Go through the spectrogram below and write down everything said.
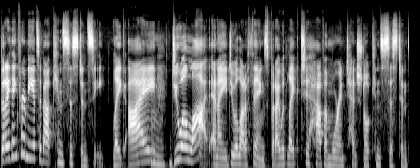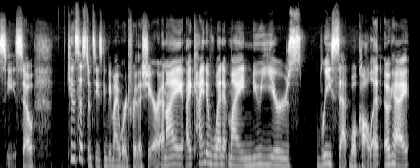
But I think for me, it's about consistency. Like I mm. do a lot and I do a lot of things, but I would like to have a more intentional consistency. So consistency is going to be my word for this year. And I, I kind of went at my New Year's reset, we'll call it, okay,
